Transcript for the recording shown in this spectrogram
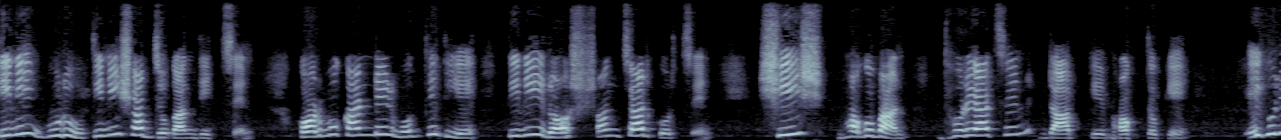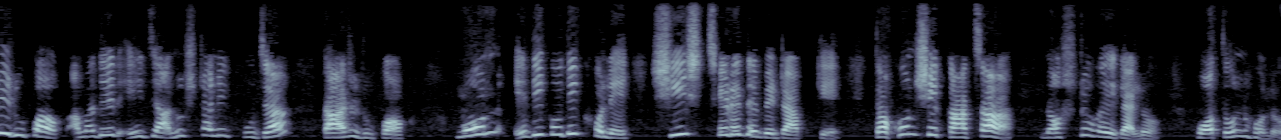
তিনি গুরু, তিনি সব যোগান দিচ্ছেন। কর্মকাণ্ডের মধ্যে দিয়ে তিনি রস সঞ্চার করছেন। শীষ ভগবান ধরে আছেন ডাবকে, ভক্তকে। এগুলি রূপক, আমাদের এই যে আনুষ্ঠানিক পূজা, তার রূপক। মন এদিক ওদিক হলে শীষ ছেড়ে দেবে ডাবকে। তখন সে কাঁচা নষ্ট হয়ে গেল, পতন হলো।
